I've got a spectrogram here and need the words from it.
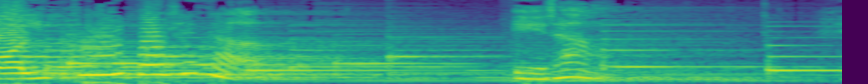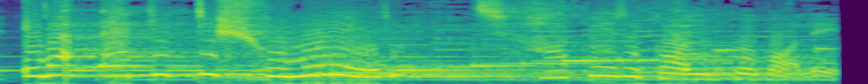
গল্পই বলে না। এরা এরা এক একটি সময়ের ছাপের গল্প বলে।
